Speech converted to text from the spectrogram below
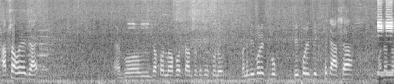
ঝাপসা হয়ে যায়। এবং যখন অপর প্রান্ত থেকে কোনো মানে বিপরীত মুখ, বিপরীত দিক থেকে আসা অন্যান্য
